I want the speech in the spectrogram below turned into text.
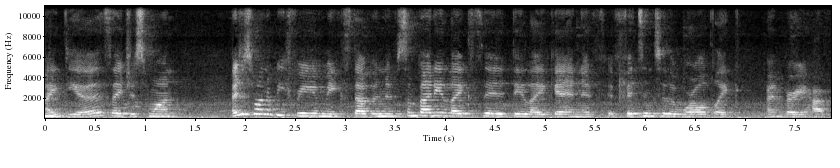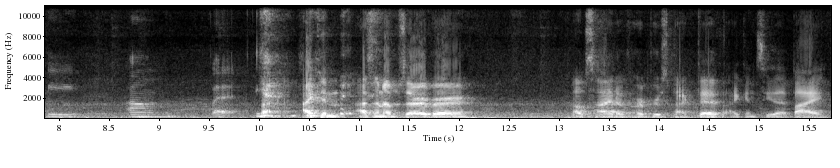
ideas. I just want. I just want to be free and make stuff, and if somebody likes it, they like it, and if it fits into the world, like I'm very happy. Um, but But I can, as an observer, outside of her perspective, I can see that by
